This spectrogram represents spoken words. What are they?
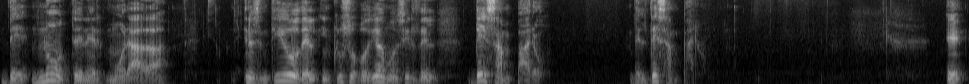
de no tener morada, en el sentido del, incluso podríamos decir, del desamparo, del desamparo. Eh,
